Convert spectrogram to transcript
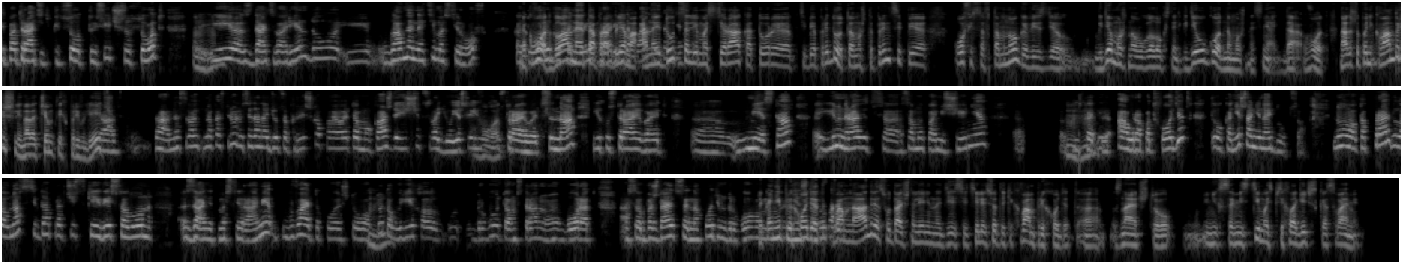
потратить 500 тысяч, 600 угу. и сдать в аренду. И главное найти мастеров, так вот, главная эта проблема, а найдутся ли мастера, которые к тебе придут? Потому что, в принципе, офисов-то много везде, где можно уголок снять, где угодно можно снять, да, вот. Надо, чтобы они к вам пришли, надо чем-то их привлечь. Да, да на, свою, на кастрюлю всегда найдется крышка, поэтому каждый ищет свою. Если их вот. устраивает цена, их устраивает э, место, им нравится само помещение, угу. сказать, аура подходит, то, конечно, они найдутся. Но, как правило, у нас всегда практически весь салон занят мастерами. Бывает такое, что угу. кто-то уехал в другую там страну, город, освобождается, находим другого. Так они приходят бывает. к вам на адрес удачно Ленина 10 или все-таки к вам приходят, э, знают, что у них совместимость психологическая с вами?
